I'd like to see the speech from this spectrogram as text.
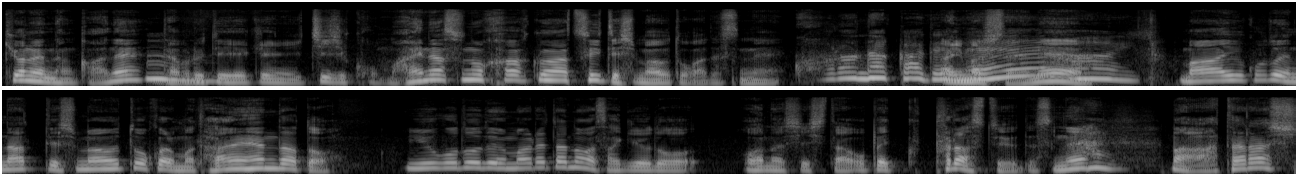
去年なんかはね、うん、WTA 系に一時こうマイナスの価格がついてしまうとかですね。コロナ禍で、ね、ありましたよね、はい、まあああいうことになってしまうとこれも大変だということで生まれたのが先ほどお話しした OPEC プラスというですね、はい、まあ、新し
